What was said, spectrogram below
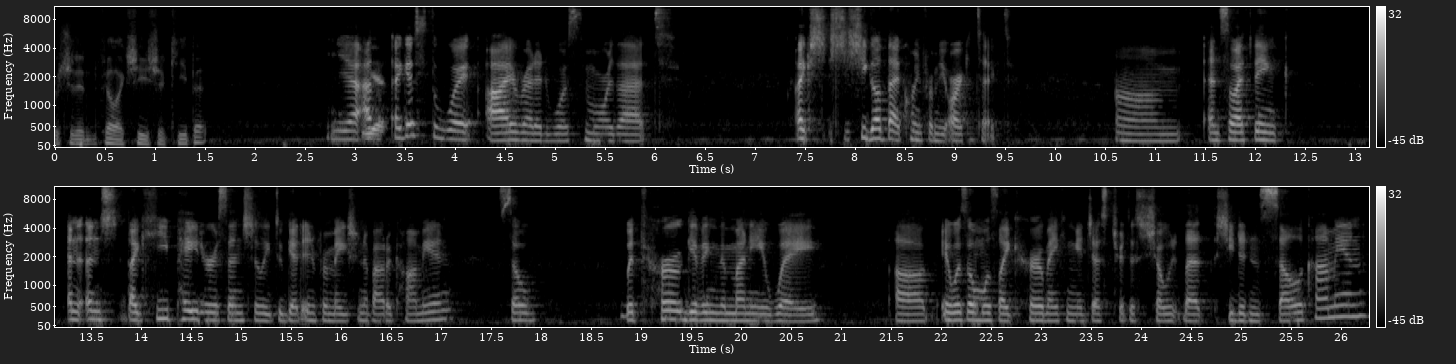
or she didn't feel like she should keep it. Yeah, yeah. I, I, guess the way I read it was more that, like, she, she got that coin from the architect, um, and so I think, and and like he paid her essentially to get information about Achamian, so with her giving the money away, uh, it was almost like her making a gesture to show that she didn't sell Achamian.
